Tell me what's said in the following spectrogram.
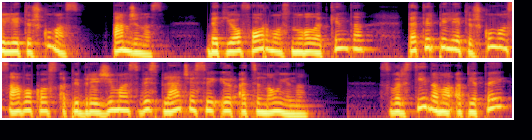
Pilietiškumas - amžinas, bet jo formos nuolat kinta, tad ir pilietiškumo savokos apibrėžimas vis plečiasi ir atsinaujina. Svarstydama apie tai,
